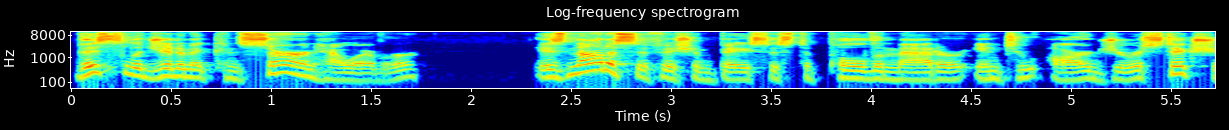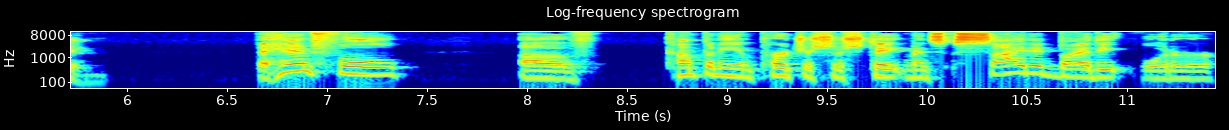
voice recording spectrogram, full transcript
This legitimate concern, however, is not a sufficient basis to pull the matter into our jurisdiction. The handful of company and purchaser statements cited by the order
